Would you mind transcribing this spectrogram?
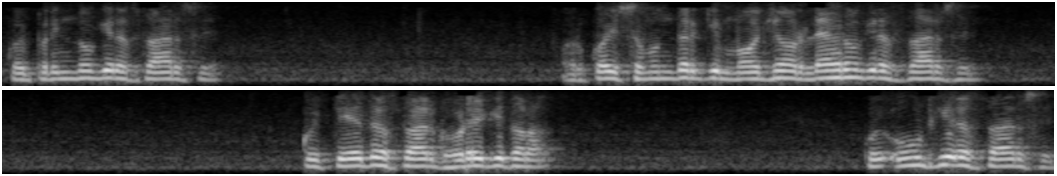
کوئی پرندوں کی رفتار سے، اور کوئی سمندر کی موجوں اور لہروں کی رفتار سے، کوئی تیز رفتار گھوڑے کی طرح، کوئی اونٹ کی رفتار سے،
